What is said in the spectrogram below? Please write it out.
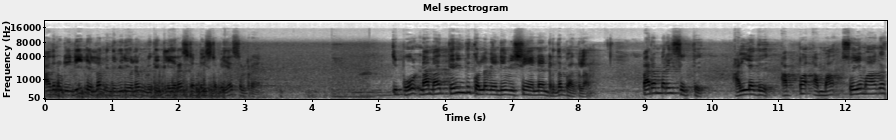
அதனுடைய டீட்டெயிலாம் இந்த வீடியோவில் உங்களுக்கு கிளியராக ஸ்டெப் பை ஸ்டெப்பையாக சொல்கிறேன் இப்போது நாம் தெரிந்து கொள்ள வேண்டிய விஷயம் என்னன்றதை பார்க்கலாம். பரம்பரை சொத்து அல்லது அப்பா அம்மா சுயமாக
